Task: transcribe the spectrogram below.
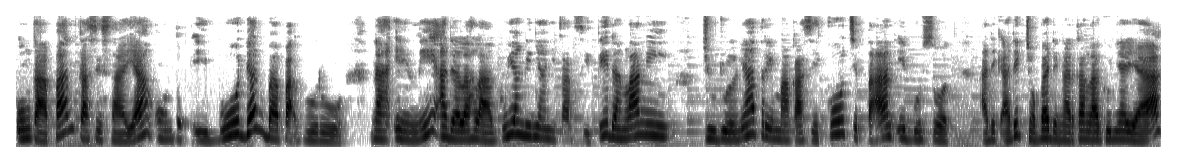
Ungkapan kasih sayang untuk ibu dan bapak guru. Nah ini adalah lagu yang dinyanyikan Siti dan Lani. Judulnya Terima Kasihku Ciptaan Ibu Sud. Adik-adik coba dengarkan lagunya ya.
